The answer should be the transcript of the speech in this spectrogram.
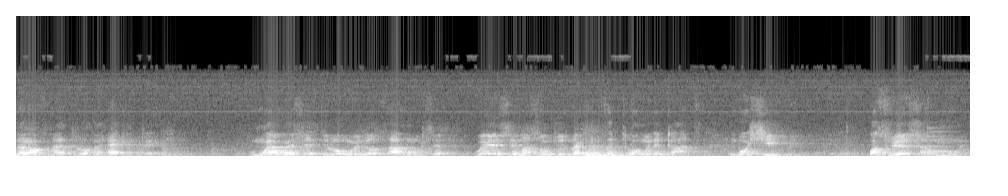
Nangavula tilongo Hackback. Umoya wehle tilongo lo zange uhle wehle emasontweni. Wehle setilongo legazi. Ngiboshiwe. Wasuyehla umoya.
